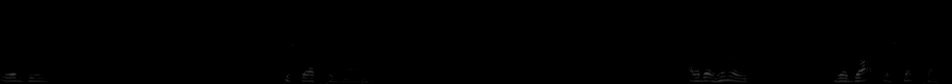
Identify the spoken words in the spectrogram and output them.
irgendwie zu schwer zu sein. Aber der Himmel, dieser Gott, der Schöpfer,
